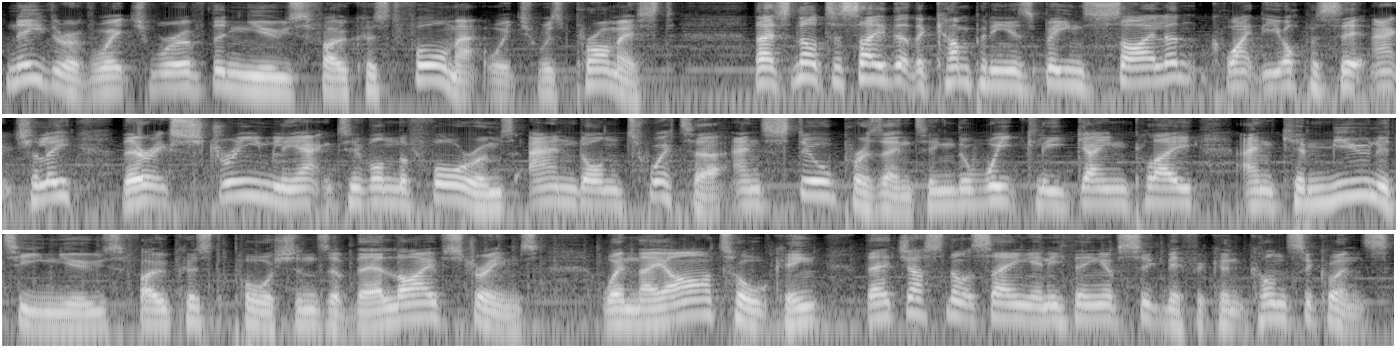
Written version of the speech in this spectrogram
neither of which were of the news focused format which was promised. That's not to say that the company has been silent, quite the opposite actually. They're extremely active on the forums and on Twitter and still presenting the weekly gameplay and community news focused portions of their live streams. When they are talking they're just not saying anything of significant consequence.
